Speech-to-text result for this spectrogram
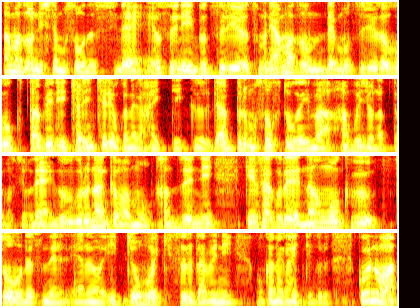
アマゾンにしてもそうですしね、要するに物流、つまりアマゾンで物流が動くたびにチャリンチャリンお金が入っていく。で、アップルもソフトが今半分以上になってますよね。グーグルなんかはもう完全に検索で何億とですね、あの、情報を行きするたびにお金が入ってくる。こういうのは、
